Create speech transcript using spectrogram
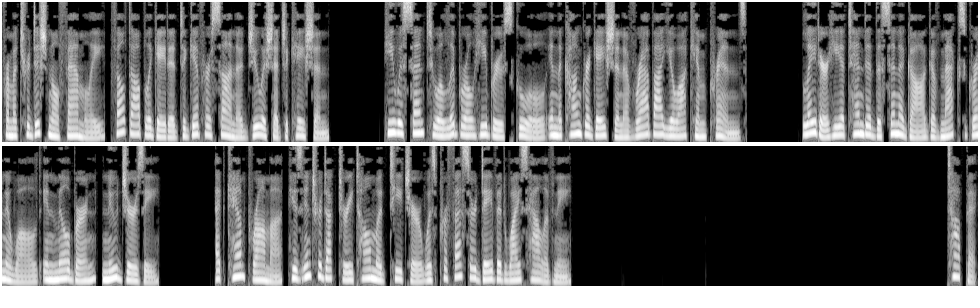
from a traditional family, felt obligated to give her son a Jewish education. He was sent to a liberal Hebrew school in the congregation of Rabbi Joachim Prinz. Later he attended the synagogue of Max Grunewald in Millburn, New Jersey. At Camp Ramah, his introductory Talmud teacher was Professor David Weiss Halivni. Topic:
